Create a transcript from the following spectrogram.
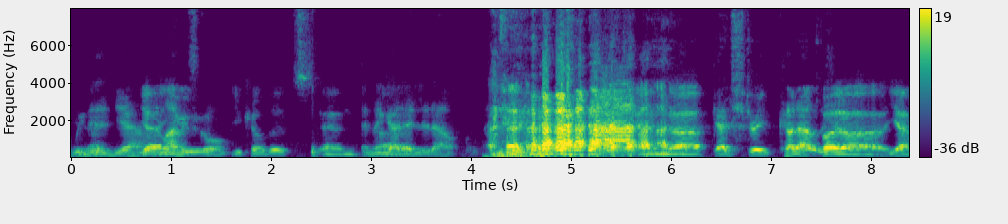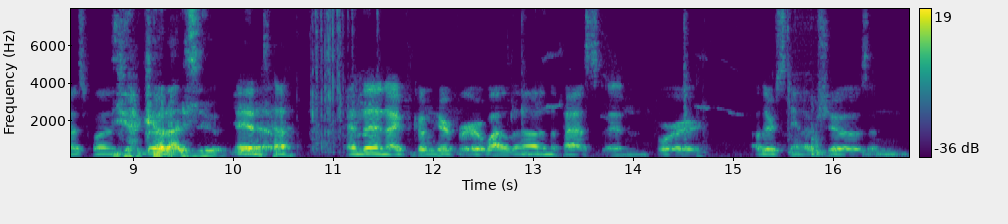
We did, yeah. Yeah, Live you, School. you killed it, and And then uh, got edited out. and uh, Got straight cut out of the but show. uh, yeah, it was fun. You got But- cut out of shit. and Yeah. uh, and then I've come here for a while then out in the past and for other stand up shows and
